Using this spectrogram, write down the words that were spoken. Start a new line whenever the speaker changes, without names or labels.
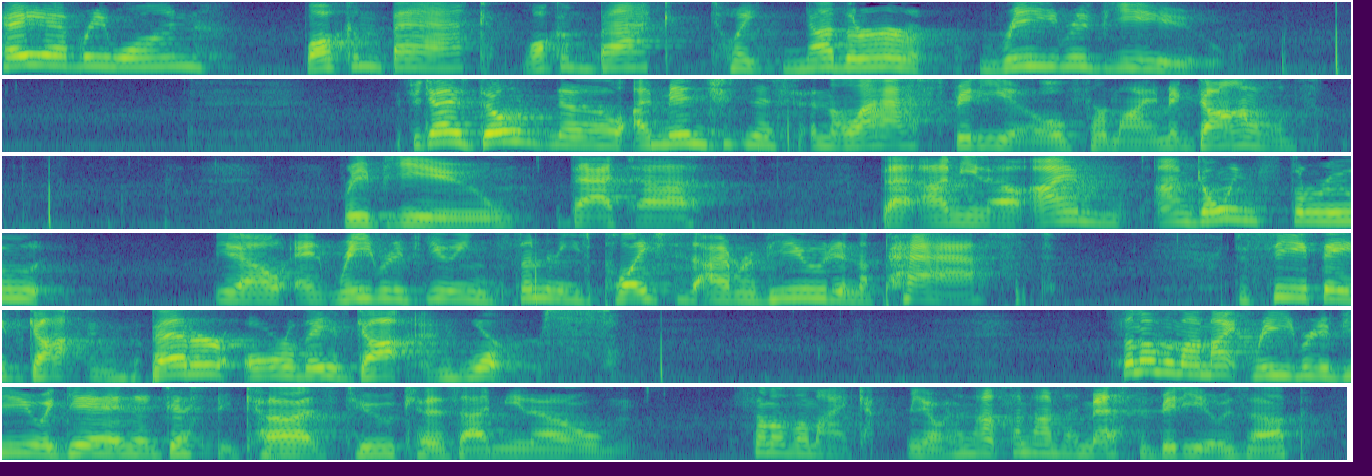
Hey everyone, welcome back. Welcome back to another re review. If you guys don't know, I mentioned this in the last video for my McDonald's review that uh, that I'm you know I'm I'm going through you know and re-reviewing some of these places I reviewed in the past to see if they've gotten better or they've gotten worse. Some of them I might re-review again just because too, because I'm you know some of them I you know sometimes I mess the videos up.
